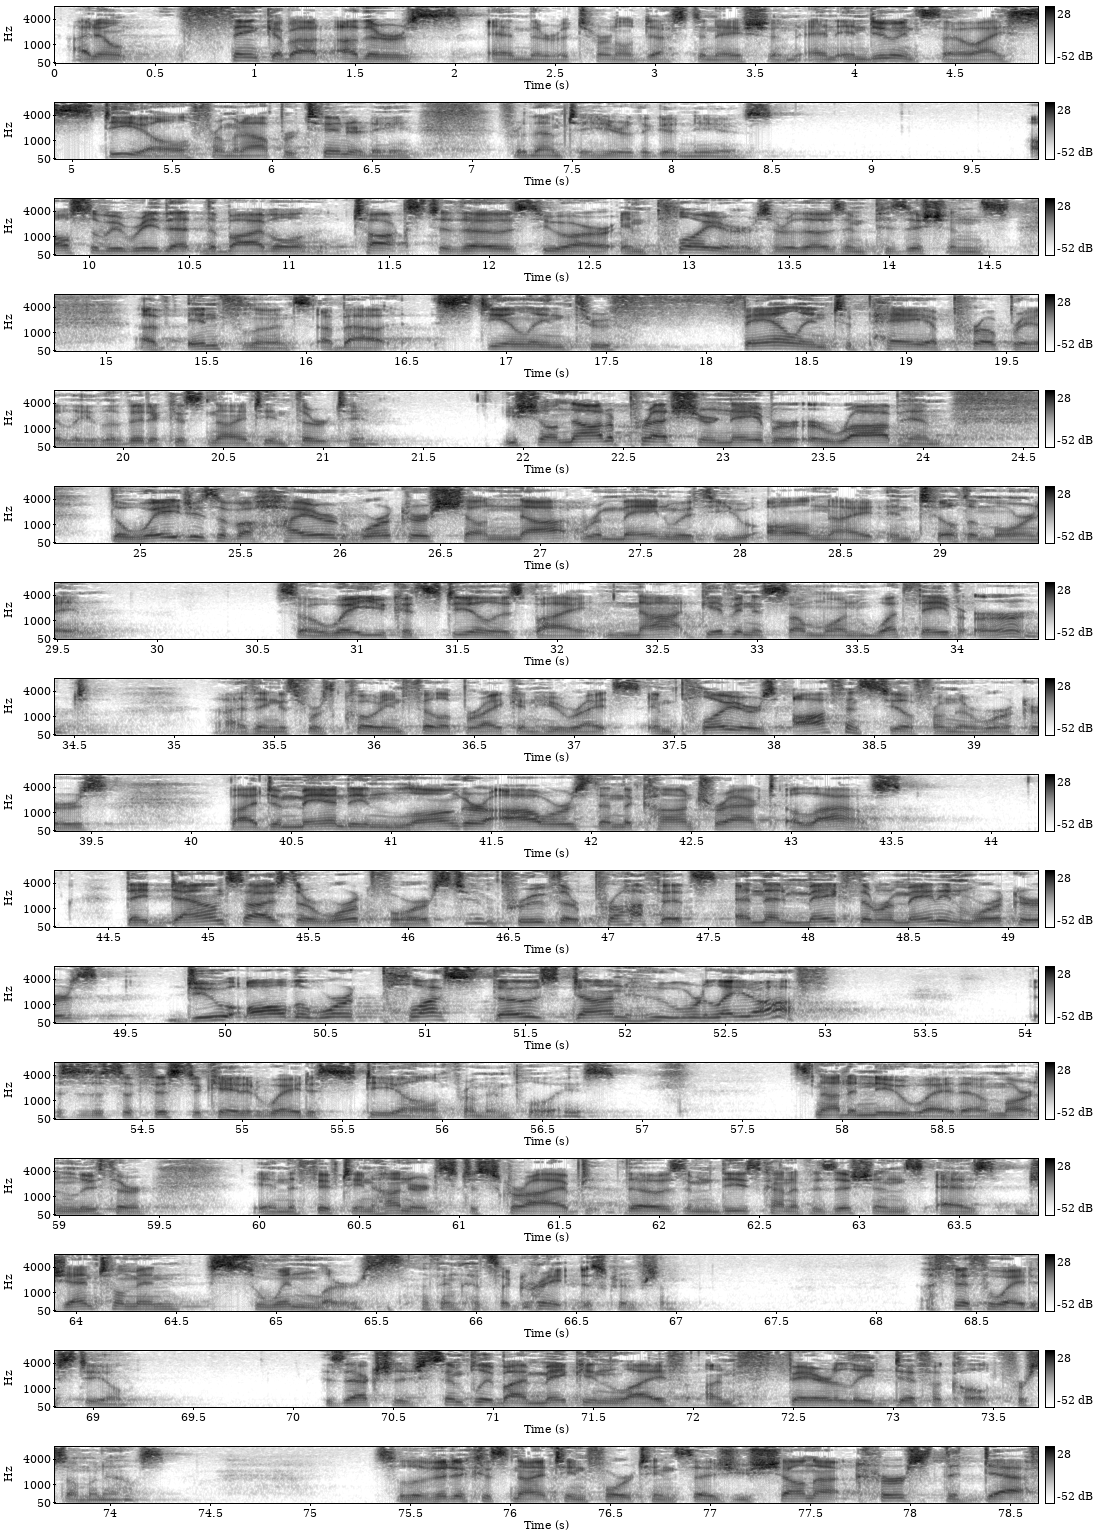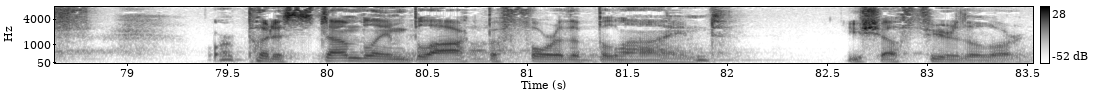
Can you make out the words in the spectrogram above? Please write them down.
I don't think about others and their eternal destination. And in doing so, I steal from an opportunity for them to hear the good news. Also, we read that the Bible talks to those who are employers or those in positions of influence about stealing through failing to pay appropriately. Leviticus 19:13. You shall not oppress your neighbor or rob him. The wages of a hired worker shall not remain with you all night until the morning. So a way you could steal is by not giving to someone what they've earned. I think it's worth quoting Philip Ryken who writes, employers often steal from their workers by demanding longer hours than the contract allows. They downsize their workforce to improve their profits and then make the remaining workers do all the work plus those done who were laid off. This is a sophisticated way to steal from employees. It's not a new way though. Martin Luther in the 1500s described those in these kind of positions as gentlemen swindlers. I think that's a great description. A fifth way to steal is actually simply by making life unfairly difficult for someone else. So Leviticus 19:14 says, "You shall not curse the deaf or put a stumbling block before the blind. You shall fear the Lord."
